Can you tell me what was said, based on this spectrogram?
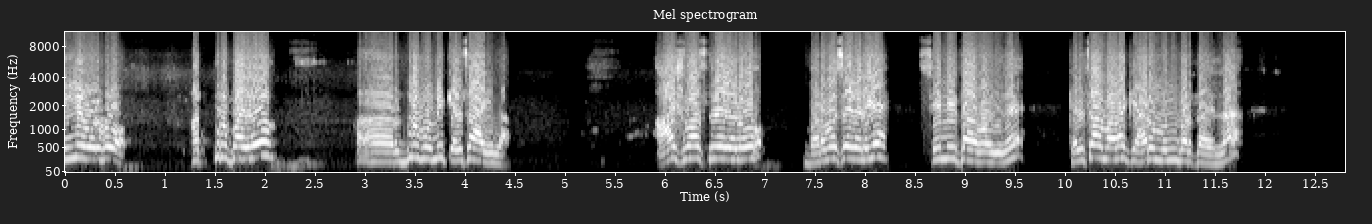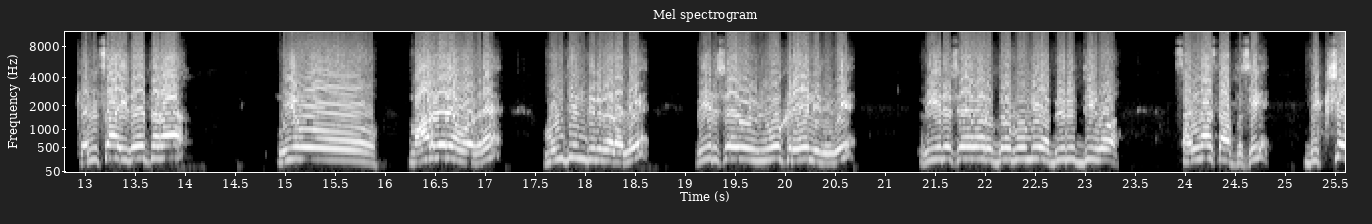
ಇಲ್ಲಿವರೆಗೂ ಹತ್ತು ರೂಪಾಯಿದು ರುದ್ರಭೂಮಿ ಕೆಲಸ ಆಗಿಲ್ಲ. ಆಶ್ವಾಸನೆಗಳು, ಭರವಸೆಗಳಿಗೆ ಸೀಮಿತ ಆಗೋಗಿದೆ. ಕೆಲಸ ಮಾಡಕ್ ಯಾರು ಮುಂದೆ ಬರ್ತಾ ಇಲ್ಲ. ಕೆಲಸ ಇದೇ ತರ ನೀವು ಮಾಡದೇನೆ ಹೋದ್ರೆ ಮುಂದಿನ ದಿನಗಳಲ್ಲಿ ವೀರಶೈವ ಯುವಕರು ಏನಿದ್ದೀವಿ, ವೀರಶೈವ ರುದ್ರಭೂಮಿ ಅಭಿವೃದ್ಧಿ ಸಂಘ ಸ್ಥಾಪಿಸಿ ಭಿಕ್ಷೆ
